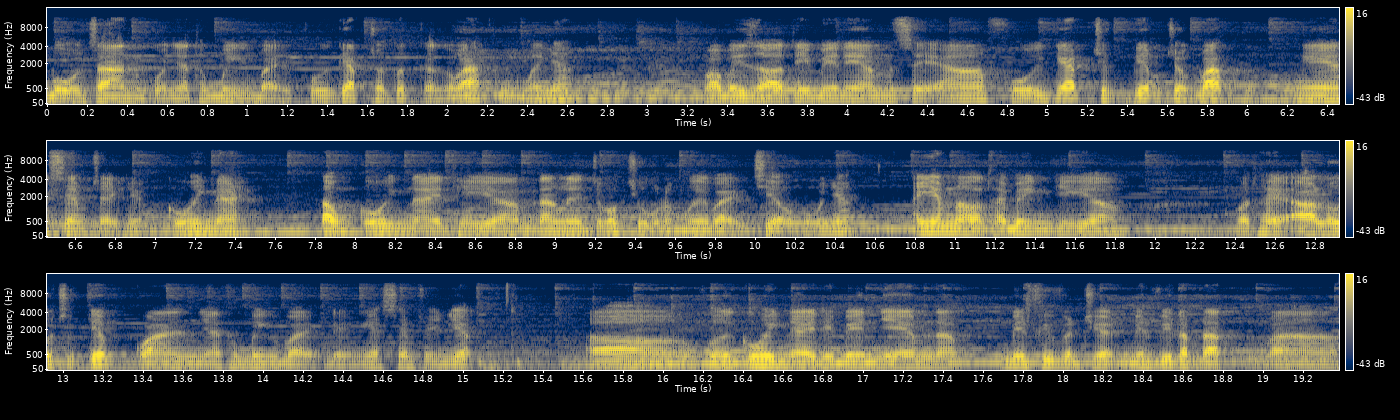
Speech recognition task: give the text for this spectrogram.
bộ dàn của nhà thông minh 7 phối ghép cho tất cả các bác cũng nhé và bây giờ thì bên em sẽ phối ghép trực tiếp cho các bác nghe xem trải nghiệm cấu hình này. Tổng cấu hình này thì um, em đang lên cho bác chủ là 17 triệu các bác nhé anh em nào ở Thái Bình thì uh, có thể alo trực tiếp qua nhà thông minh 7 để nghe xem trải nghiệm. À, với cấu hình này thì bên nhà em đã miễn phí vận chuyển miễn phí lắp đặt và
